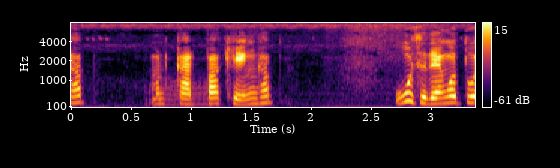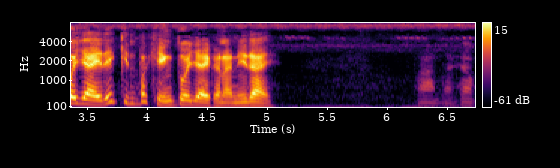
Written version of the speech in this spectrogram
ครับ มันกัดปลาเข็งครับ อู้แสดงว่าตัวใหญ่ได้กินปลาเข็งตัวใหญ่ขนาดนี้ได้พลาดนะครับ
